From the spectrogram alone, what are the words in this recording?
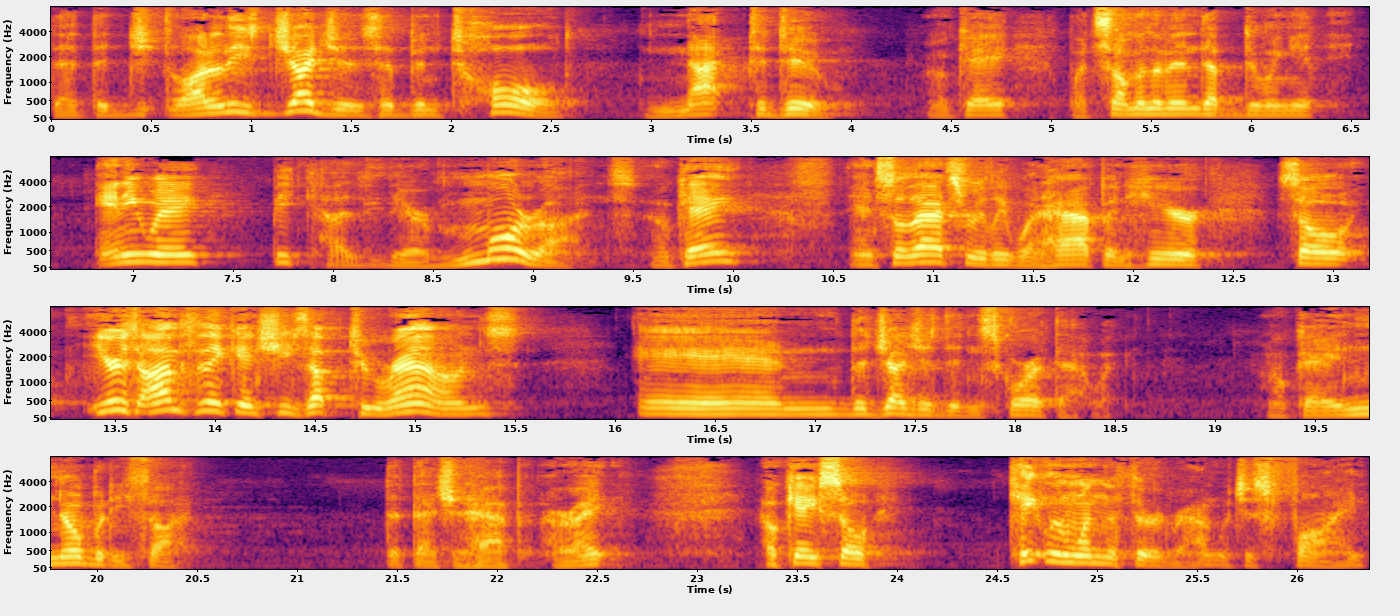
that the, a lot of these judges have been told not to do. Okay? But some of them end up doing it anyway because they're morons. Okay? And so that's really what happened here. So I'm thinking she's up two rounds and the judges didn't score it that way. Okay? Nobody thought that that should happen. All right? Okay, so Katlyn won the third round, which is fine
